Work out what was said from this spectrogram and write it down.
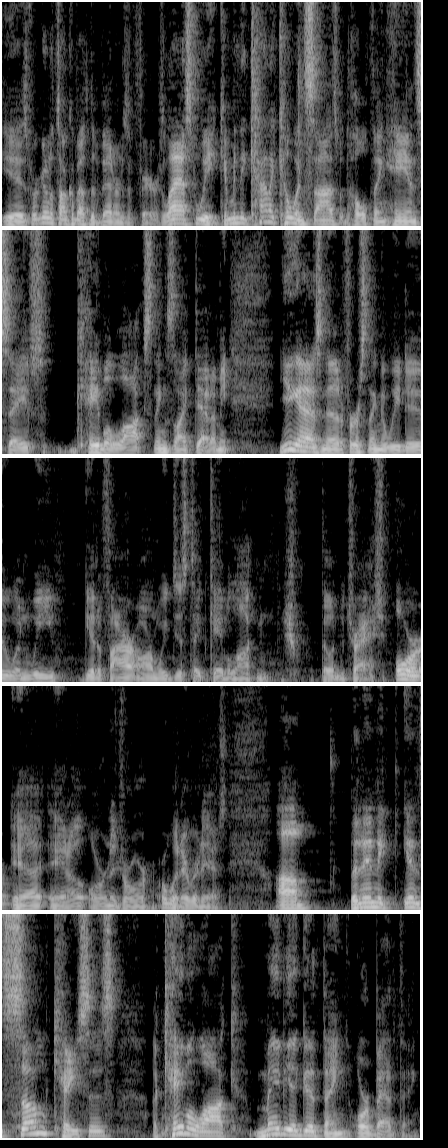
is we're going to talk about the Veterans Affairs. Last week, I mean, it kind of coincides with the whole thing, hand safes, cable locks, things like that. I mean, you guys know the first thing that we do when we get a firearm, we just take the cable lock and throw it in the trash or, uh, you know, or in a drawer or whatever it is. Um, but in, in some cases, a cable lock may be a good thing or a bad thing.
